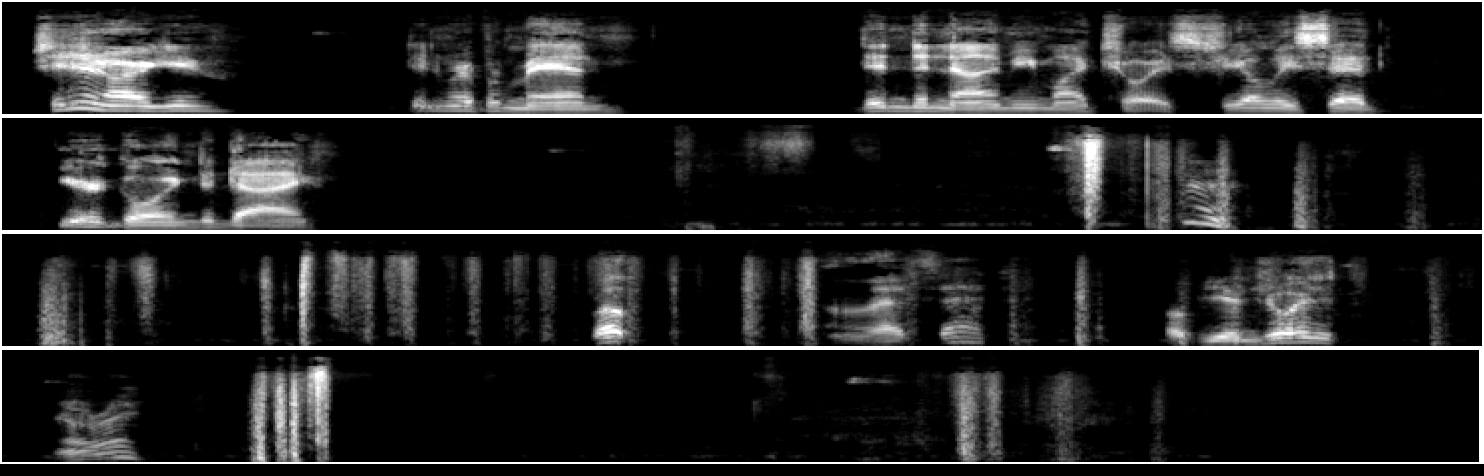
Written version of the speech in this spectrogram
She didn't argue, didn't reprimand, didn't deny me my choice. She only said, You're going to die. Huh. That's that. Hope you enjoyed it. All right.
